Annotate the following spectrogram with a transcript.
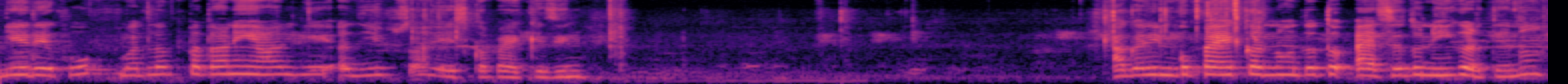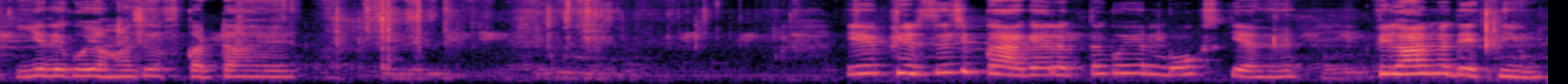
ये देखो मतलब पता नहीं यार, ये अजीब सा है इसका पैकेजिंग अगर इनको पैक करना होता तो ऐसे तो नहीं करते ना। ये देखो यहाँ से कटा है। ये फिर से चिपकाया गया, लगता है कोई अनबॉक्स किया है। फ़िलहाल मैं देखती हूँ।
